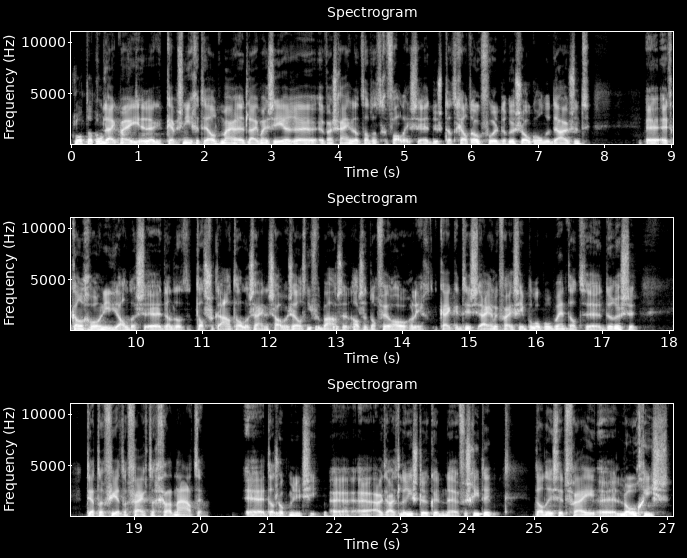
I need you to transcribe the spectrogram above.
Klopt dat ongeveer? Eh, ik heb ze niet geteld, maar het lijkt mij zeer uh, waarschijnlijk dat dat het geval is. Hè. Dus dat geldt ook voor de Russen, ook 100.000. Uh, het kan gewoon niet anders dan dat dat soort aantallen zijn. Het zou me zelfs niet verbazen als het nog veel hoger ligt. Kijk, het is eigenlijk vrij simpel. Op het moment dat de Russen 30, 40, 50 granaten, dat is ook munitie, uit artilleriestukken verschieten, dan is het vrij logisch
